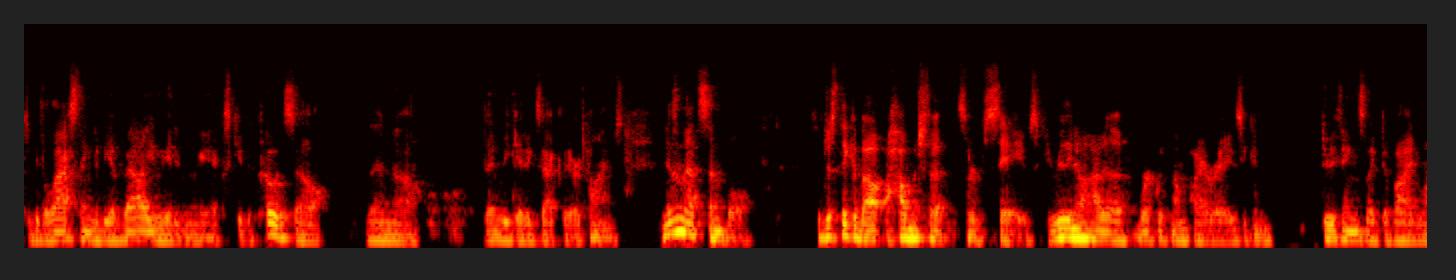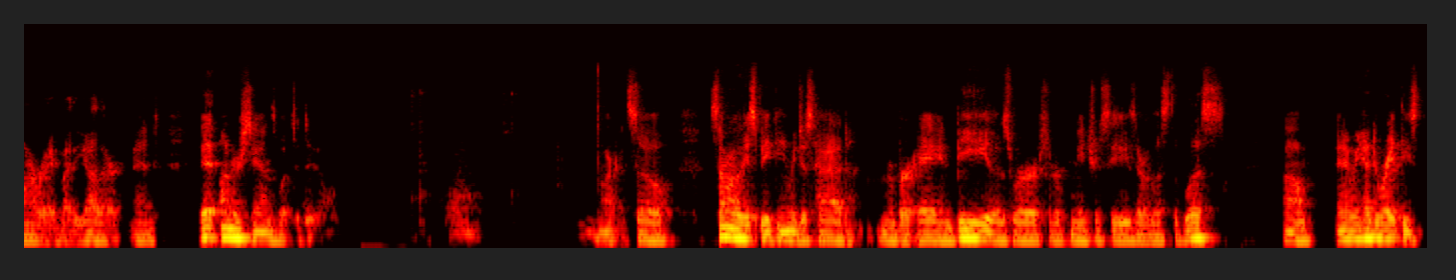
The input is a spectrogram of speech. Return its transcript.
to be the last thing to be evaluated when we execute the code cell, then uh, then we get exactly our times. And isn't that simple? So just think about how much that sort of saves. If you really know how to work with NumPy arrays, you can do things like divide one array by the other, and it understands what to do. All right, so similarly speaking, we just had, remember A and B, those were sort of matrices or a list of lists. Um, and we had to write these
